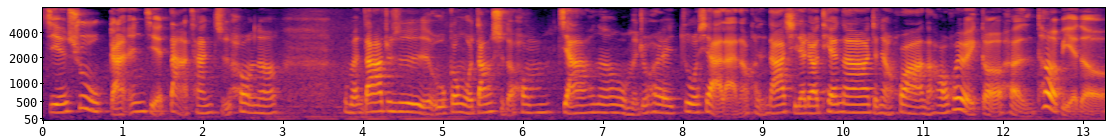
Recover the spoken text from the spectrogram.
结束感恩节大餐之后呢？我们大家就是我跟我当时的 home 家呢，我们就会坐下来，然后可能大家一起聊聊天呐，讲讲话，然后会有一个很特别的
